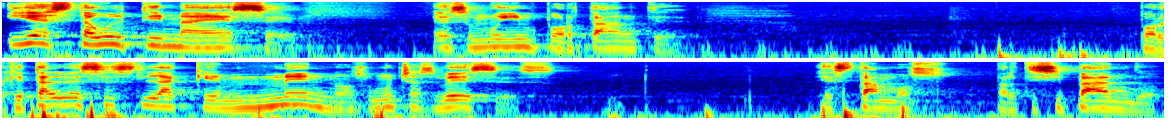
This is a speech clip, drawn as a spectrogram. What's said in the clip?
Y esta última S es muy importante, porque tal vez es la que menos muchas veces estamos participando,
